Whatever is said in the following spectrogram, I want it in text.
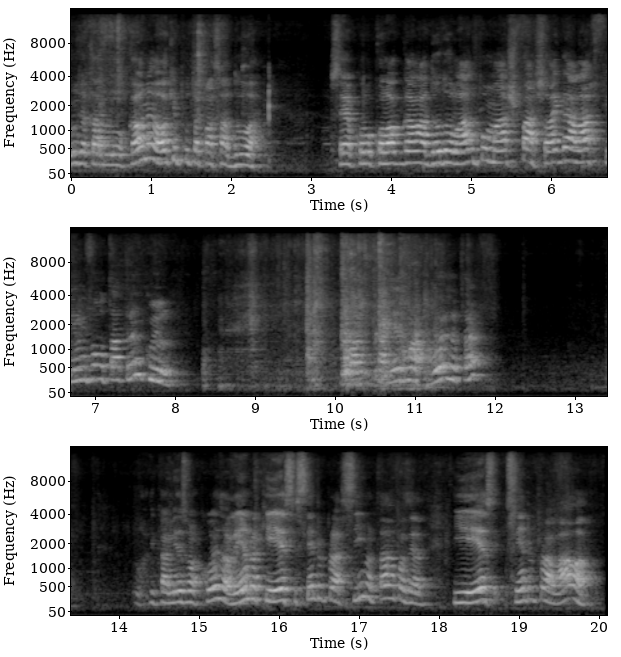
Um já tá no local, né? Ó que puta passador. Você coloca o galador do lado pro macho passar e galar firme e voltar tranquilo. Vai ficar a mesma coisa, tá? Vai ficar a mesma coisa. Lembra que esse sempre pra cima, tá, rapaziada? E esse sempre pra lá, ó.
